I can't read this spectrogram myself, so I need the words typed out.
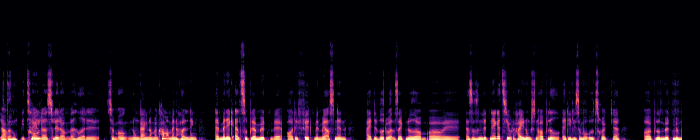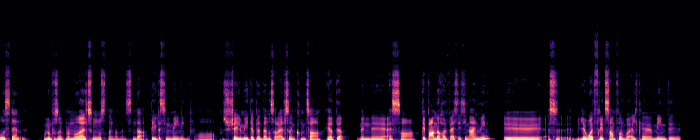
Ja. andet. Vi talte også lidt om, hvad hedder det, som ung, nogle gange, når man kommer med en holdning, at man ikke altid bliver mødt med, åh, det er fedt, men mere sådan en, ej, det ved du altså ikke noget om, og øh, altså sådan lidt negativt. Har I nogensinde oplevet, at I ligesom har udtrykt jer, og er blevet mødt med modstand? 100%. Man møder altid modstand, når man sådan der deler sin mening. Og på sociale medier blandt andet, så er der altid en kommentar her og der. Men øh, altså, det er bare med at holde fast i sin egen mening. Øh, altså, vi lever i et frit samfund, hvor alle kan mene det,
